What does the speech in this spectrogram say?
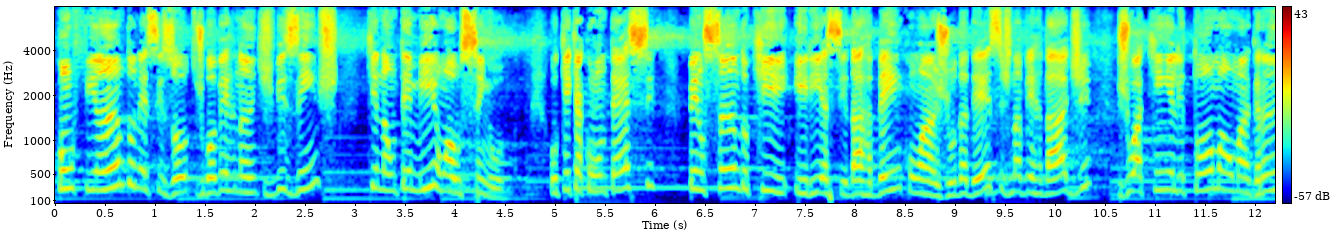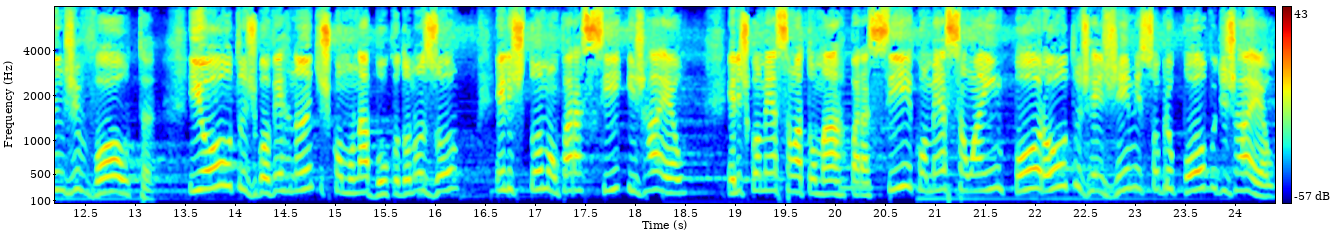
confiando nesses outros governantes vizinhos que não temiam ao Senhor. O que que acontece? Pensando que iria se dar bem com a ajuda desses, na verdade, Joaquim ele toma uma grande volta. E outros governantes, como Nabucodonosor, eles tomam para si Israel. Eles começam a tomar para si e começam a impor outros regimes sobre o povo de Israel.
